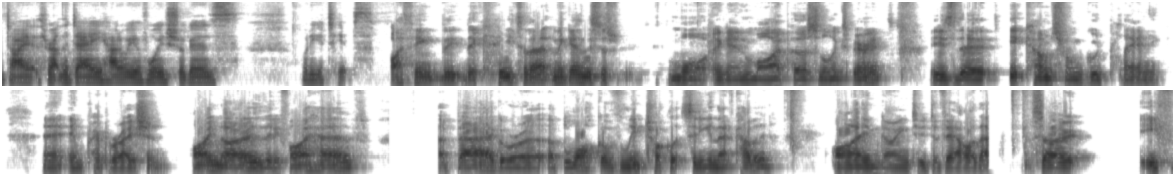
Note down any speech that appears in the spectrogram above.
diet throughout the day? How do we avoid sugars? What are your tips? I think the the key to that, and again, this is more again my personal experience, is that it comes from good planning and, and preparation. I know that if I have a bag or a, a block of Lindt chocolate sitting in that cupboard, I am going to devour that. So if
